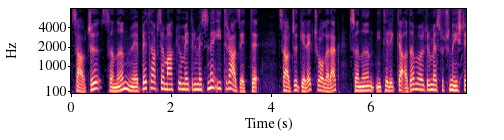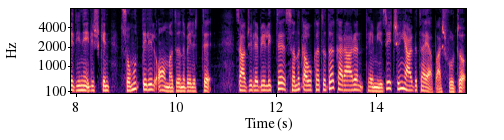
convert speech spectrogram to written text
Savcı sanığın müebbet hapse mahkum edilmesine itiraz etti. Savcı gerekçe olarak sanığın nitelikli adam öldürme suçunu işlediğine ilişkin somut delil olmadığını belirtti. Savcı ile birlikte sanık avukatı da kararın temyizi için Yargıtay'a başvurdu.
